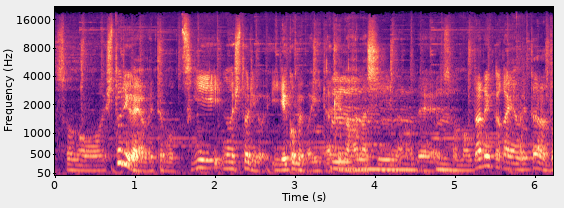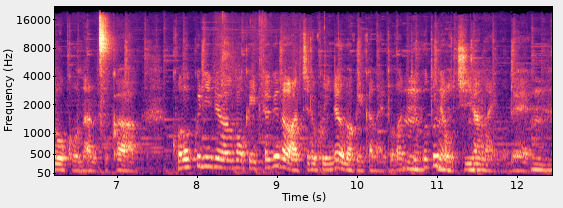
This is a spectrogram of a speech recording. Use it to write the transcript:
その一人が辞めても次の一人を入れ込めばいいだけの話なので、うんその誰かが辞めたらどうこうなるとかこの国ではうまくいったけどあっちの国ではうまくいかないとかっていうことに陥らないので、うん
